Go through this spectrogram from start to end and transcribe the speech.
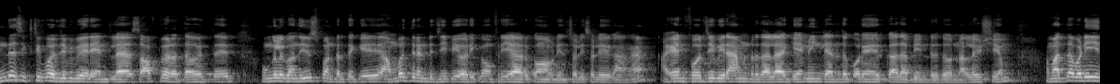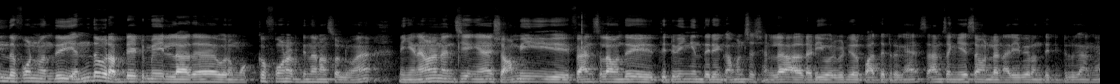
இந்த சிக்ஸ்டி ஃபோர் ஜிபி வேரியண்ட்டில் சாஃப்ட்வேரை தவிர்த்து உங்களுக்கு வந்து யூஸ் பண்ணுறதுக்கு ஐம்பத்தி ரெண்டு ஜிபி வரைக்கும் ஃப்ரீயாக இருக்கும் அப்படின்னு சொல்லி சொல்லியிருக்காங்க. அகைன் ஃபோர் ஜிபி ரேம்ன்றதால கேமிங்கில் எந்த குறையும் இருக்காது அப்படின்றது ஒரு நல்ல விஷயம். மற்றபடி இந்த ஃபோன் வந்து எந்த ஒரு அப்டேட்டுமே இல்லாத ஒரு மொக்க ஃபோன் அப்படின்னு தான் நான் சொல்லுவேன். நீங்கள் என்ன நினச்சிங்க ஷாமி ஃபேன்ஸ்லாம் வந்து திட்டுவீங்கன்னு தெரியும் கமெண்ட் செஷனில் ஆல்ரெடி ஒரு வீடியோவில் பார்த்துட்டு இருக்கேன். சாம்சங் ஏ செவனில் நிறைய பேர் வந்து திட்டிட்டு இருக்காங்க.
